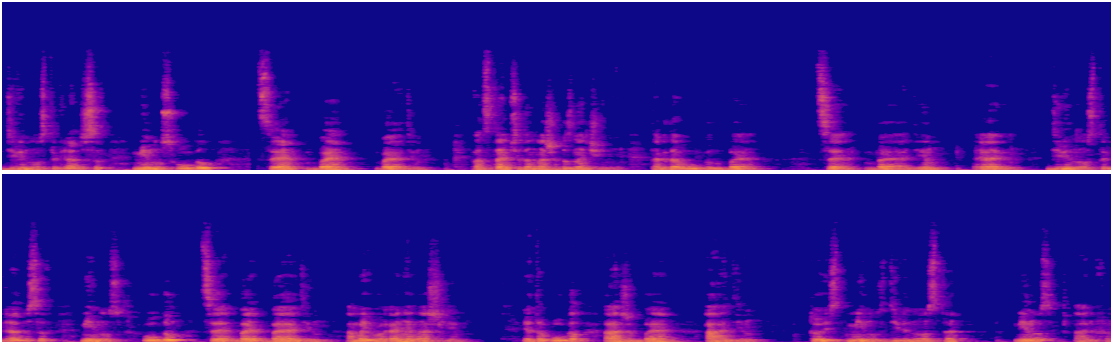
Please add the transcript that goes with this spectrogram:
90 градусов минус угол CBB1. Подставим сюда наше обозначение. Тогда угол BCB1 равен 90 градусов минус угол CBB1. А мы его ранее нашли. Это угол HB1. То есть минус 90 минус альфа.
